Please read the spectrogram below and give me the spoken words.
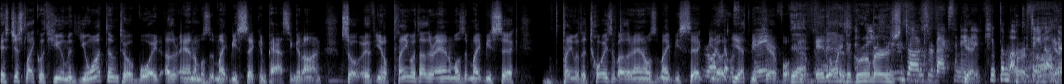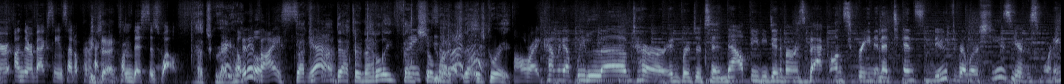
It's just like with humans. You want them to avoid other animals that might be sick and passing it on. Mm-hmm. So if, you know, playing with other animals that might be sick, playing with the toys of other animals that might be sick, you know, you have to be a thing. careful. Yeah, It- it going is. to groomers. Make sure your dogs are vaccinated. Yeah. Keep them up Perfect. to date on Yeah. their on their vaccines. That'll protect Exactly. them from this as well. That's great. Good advice. Dr. Yeah. John, Dr. Natalie, thanks Thank so much. much. That was great. All right, coming up, we loved her in Bridgerton. Now Phoebe Dynevor is back on screen in a tense new thriller. She is here this morning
